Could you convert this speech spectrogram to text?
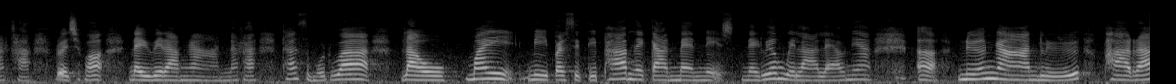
นะคะโดยเฉพาะในเวลางานนะคะถ้าสมมุติว่าเราไม่มีประสิทธิภาพในการ manage ในเรื่องเวลาแล้วเนี่ยเนื้องานหรือภาระ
